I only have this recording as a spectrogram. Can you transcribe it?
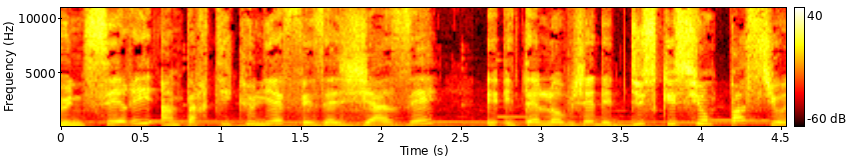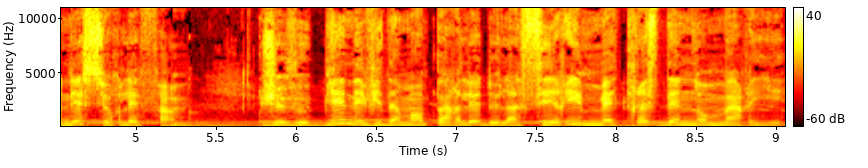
Une série en particulier faisait jaser et était l'objet de discussions passionnées sur les femmes. Je veux bien évidemment parler de la série Maîtresse d'un homme marié.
